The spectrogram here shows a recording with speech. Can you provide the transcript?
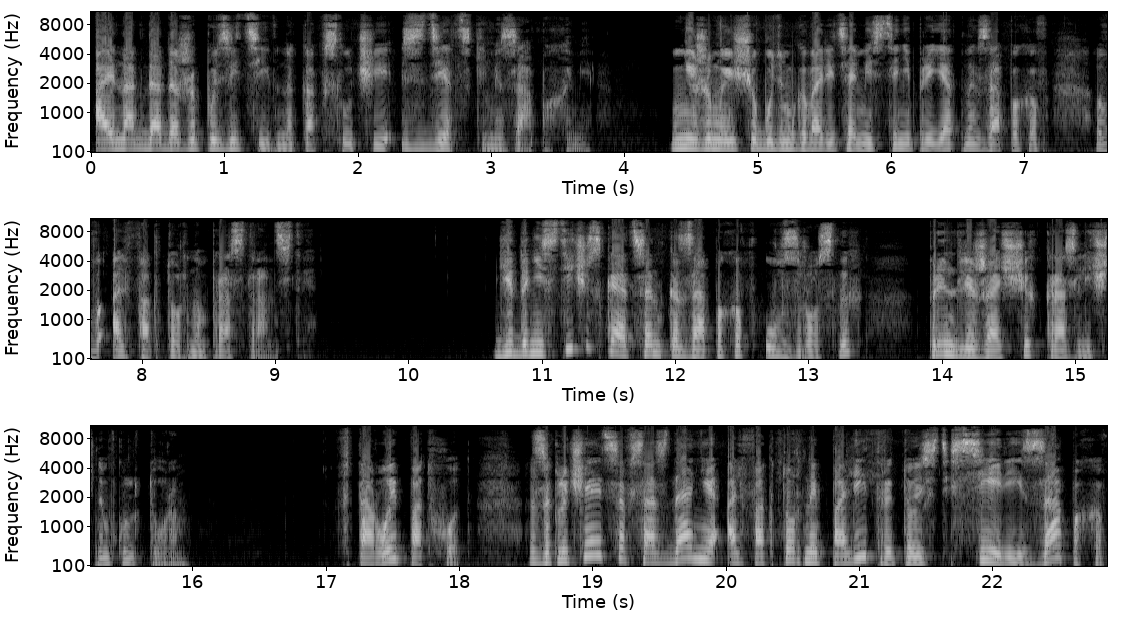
а иногда даже позитивно, как в случае с детскими запахами. Ниже мы еще будем говорить о месте неприятных запахов в альфакторном пространстве. Гедонистическая оценка запахов у взрослых, принадлежащих к различным культурам. Второй подход заключается в создании альфакторной палитры, то есть серии запахов,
